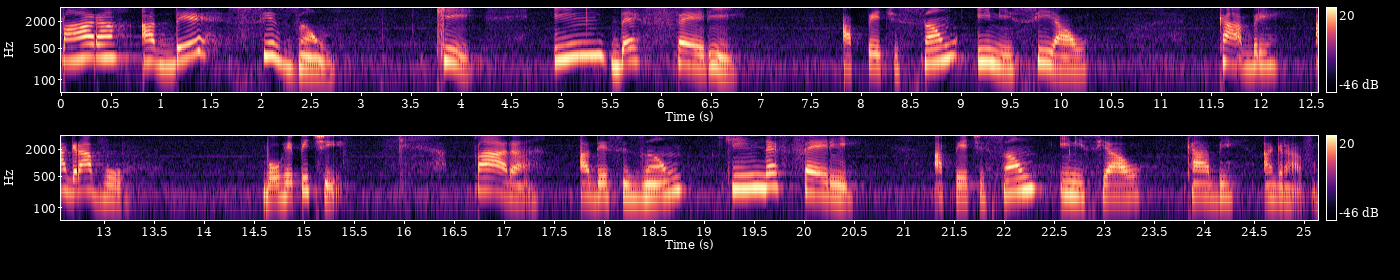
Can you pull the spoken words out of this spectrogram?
para a decisão que indefere a petição inicial, cabe agravo. Vou repetir. Para a decisão que indefere a petição inicial, cabe agravo.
